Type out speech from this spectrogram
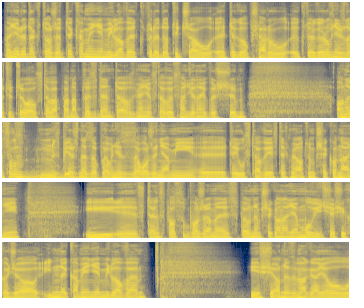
Panie redaktorze, te kamienie milowe, które dotyczą e, tego obszaru, e, którego również dotyczyła ustawa pana prezydenta o zmianie ustawy o Sądzie Najwyższym, one są zbieżne zupełnie z założeniami e, tej ustawy. Jesteśmy o tym przekonani. I w ten sposób możemy z pełnym przekonaniem mówić. Jeśli chodzi o inne kamienie milowe, jeśli one wymagają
